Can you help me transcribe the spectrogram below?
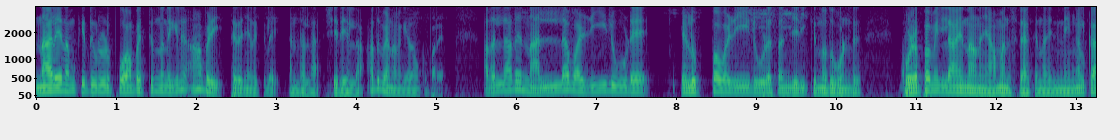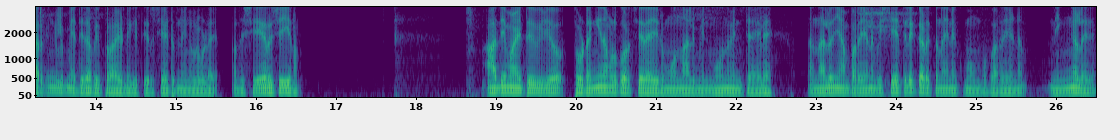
എന്നാലേ നമുക്ക് ഇതിലൂടെ പോകാൻ പറ്റുന്നുണ്ടെങ്കിൽ ആ വഴി തിരഞ്ഞെടുക്കൽ എന്തല്ല ശരിയല്ല. അത് വേണമെങ്കിൽ നമുക്ക് പറയാം. അതല്ലാതെ നല്ല വഴിയിലൂടെ എളുപ്പ വഴിയിലൂടെ സഞ്ചരിക്കുന്നത് കൊണ്ട് കുഴപ്പമില്ല എന്നാണ് ഞാൻ മനസ്സിലാക്കുന്നത്. നിങ്ങൾക്കാർക്കെങ്കിലും എതിരഭിപ്രായം ഉണ്ടെങ്കിൽ തീർച്ചയായിട്ടും നിങ്ങളിവിടെ അത് ഷെയർ ചെയ്യണം. ആദ്യമായിട്ട് വീഡിയോ തുടങ്ങി നമ്മൾ കുറച്ച് നേരമായി ഒരു മൂന്നാൽ മിനിറ്റ് മൂന്ന് മിനിറ്റ് ആയല്ലേ എന്നാലും ഞാൻ പറയണം വിഷയത്തിലേക്ക് കിടക്കുന്നതിന് മുമ്പ് പറയണം നിങ്ങൾ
